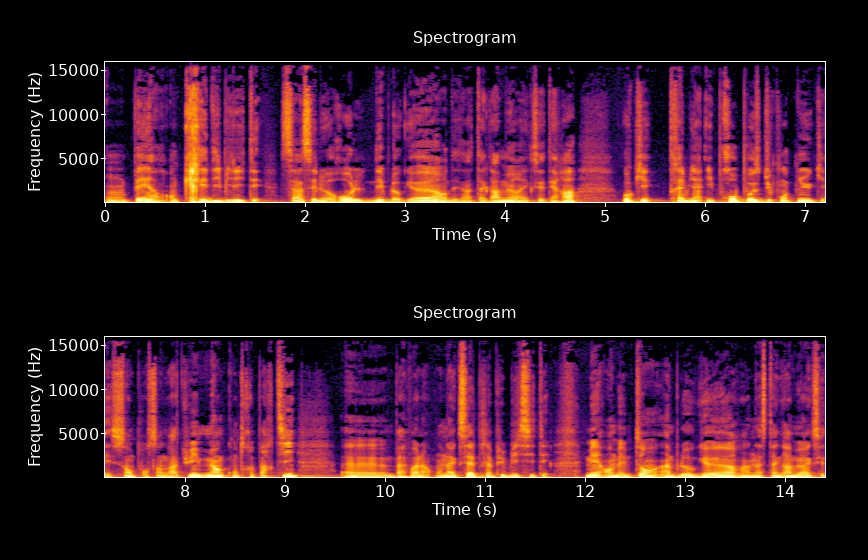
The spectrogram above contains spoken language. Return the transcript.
on perd en crédibilité. Ça, c'est le rôle des blogueurs, des Instagrammeurs, etc. Ok, très bien, ils proposent du contenu qui est 100% gratuit, mais en contrepartie, euh, bah voilà, on accepte la publicité. Mais en même temps, un blogueur, un Instagrammeur, etc.,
